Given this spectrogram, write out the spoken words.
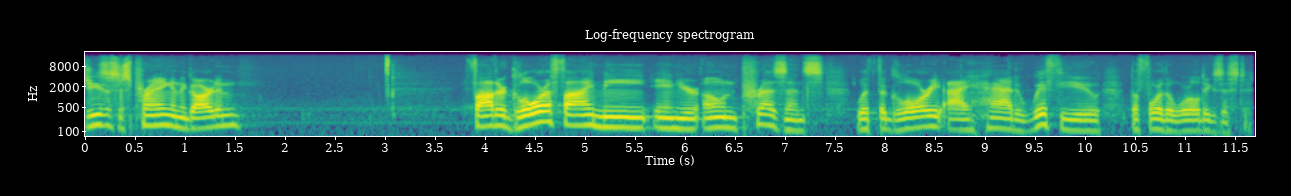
Jesus is praying in the garden Father, glorify me in your own presence with the glory I had with you before the world existed.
